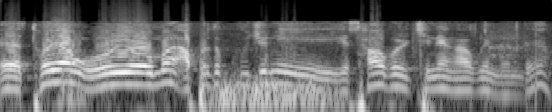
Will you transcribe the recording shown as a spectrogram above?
예, 토양 오염은 앞으로도 꾸준히 사업을 진행하고 있는데요.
